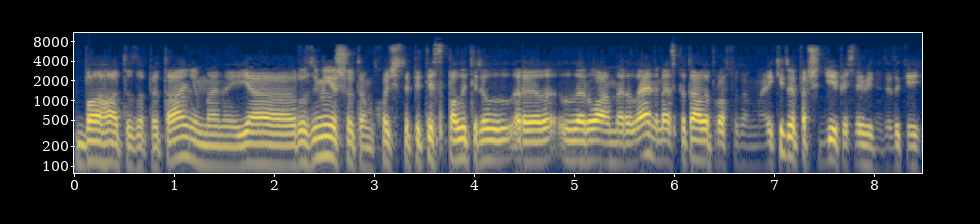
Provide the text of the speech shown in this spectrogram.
багато запитань у мене. Я розумію, що там хочеться піти спалити Леруа Мерлен. Мене спитали просто там, а які твої перші дії після війни? Ти такий.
